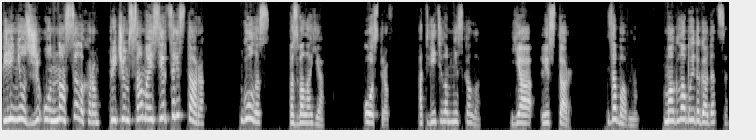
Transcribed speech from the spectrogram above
Перенес же он нас с Элохором причем самое сердце Листара. «Голос!» — позвала я. «Остров!» — ответила мне скала. «Я Листар». Забавно. Могла бы и догадаться,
